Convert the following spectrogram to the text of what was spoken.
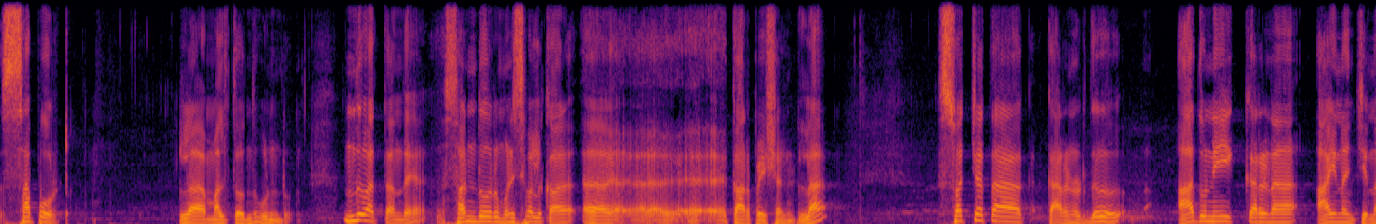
ಸಪೋರ್ಟ್. ಲ ಮಲ್ತೊಂದು ಉಂಡು. ಉಂದು ಅತ್ತಂದೆ ಸಂಡೂರು ಮುನ್ಸಿಪಲ್ ಕಾರ್ಪೊರೇಷನ್ ಕಾರ್ಪೊರೇಷನ್ಲ ಸ್ವಚ್ಛತಾ ಕಾರಣದ್ದು ಆಧುನೀಕರಣ ಆಯ್ನಂಚಿನ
